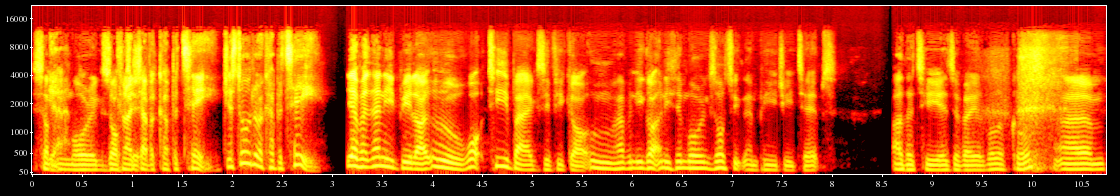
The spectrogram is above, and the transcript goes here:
something Yeah. more Can I exotic? just have a cup of tea? Just order a cup of tea. yeah, but then you'd be like, ooh, what tea bags have you got? Ooh, haven't you got anything more exotic than PG tips? Other tea is available, of course. um,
